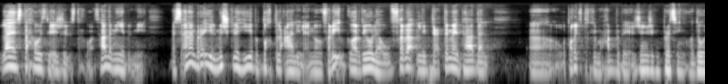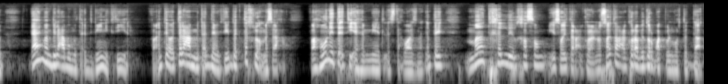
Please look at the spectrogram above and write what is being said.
لا يستحوذ لأجل الاستحواذ هذا 100% بس أنا برأيي المشكلة هي بالضغط العالي لإنه فريق جوارديولا وفرق اللي بتعتمد هذا آه، وطريقتك المحببة gegenpressing وهدول دائما بيلعبوا متقدمين كثير فأنت وقت تلعب متقدم كثير بدك تخلق مساحة. فهون تأتي أهمية الاستحواذ انك أنت ما تخلي الخصم يسيطر على الكرة لأنه يسيطر على الكرة بيضربك بالمرتدات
